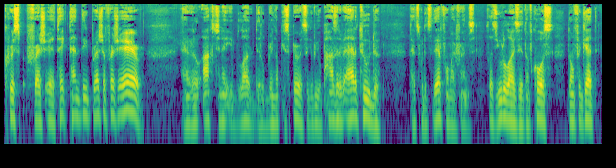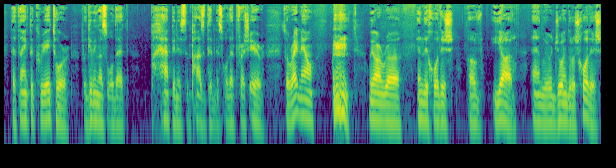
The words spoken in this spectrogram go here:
crisp, fresh air. Take 10 deep breaths of fresh air, and it'll oxygenate your blood. It'll bring up your spirits. It'll give you a positive attitude. That's what it's there for, my friends. So let's utilize it. And of course, don't forget to thank the Creator for giving us all that happiness and positiveness, all that fresh air. So right now, we are uh, in the Chodesh of Iyar, and we're enjoying the Rosh Chodesh,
